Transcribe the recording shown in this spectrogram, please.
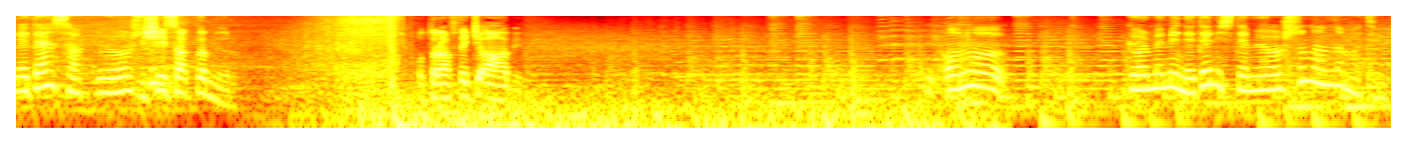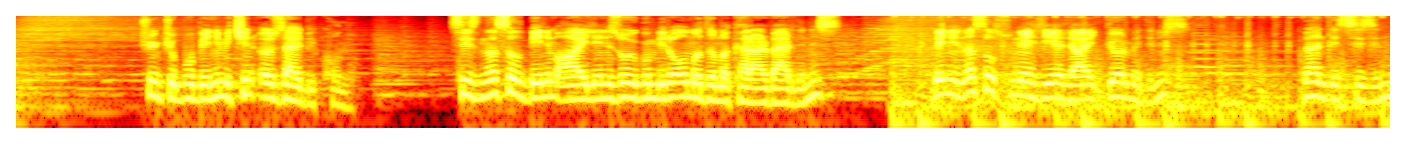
neden saklıyorsun? Bir şey saklamıyorum. Fotoğraftaki abim. Onu görmemi neden istemiyorsun anlamadım. Çünkü bu benim için özel bir konu. Siz nasıl benim ailenize uygun biri olmadığıma karar verdiniz? Beni nasıl Sunehri'ye layık görmediniz? Ben de sizin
